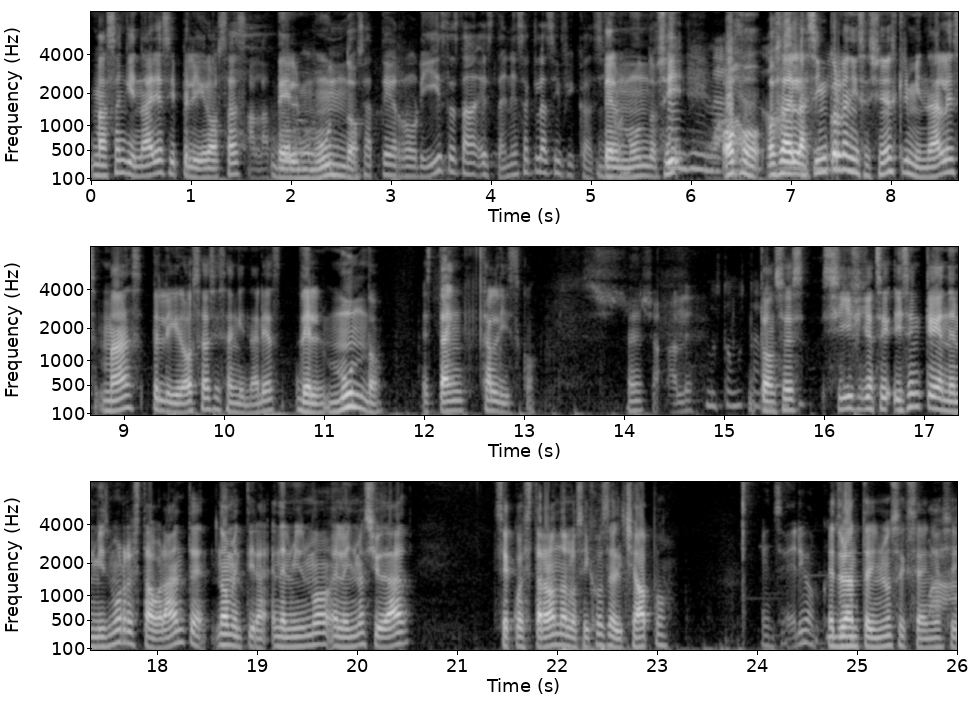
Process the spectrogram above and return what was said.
más sanguinarias y peligrosas del mundo. O sea, terrorista está, está en esa clasificación. Del mundo, sí. Ojo, o sea, de las cinco organizaciones criminales más peligrosas y sanguinarias del mundo está en Jalisco. ¿Eh? Entonces, sí, fíjense, dicen que en el mismo restaurante, no mentira, en el mismo, en la misma ciudad, secuestraron a los hijos del Chapo. ¿En serio? Eh, durante el mismo sexenio, sí.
